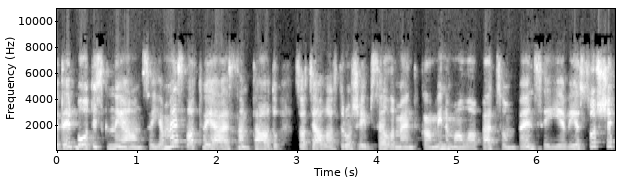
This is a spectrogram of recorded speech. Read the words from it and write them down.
Bet ir būtiska nianse. Ja mēs Latvijā esam tādu sociālās drošības elementu kā minimālā vecuma pensija ieviesuši,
